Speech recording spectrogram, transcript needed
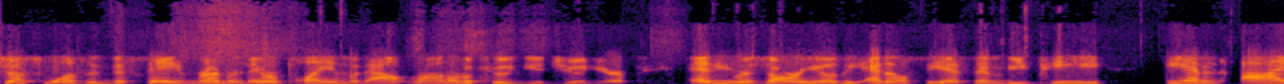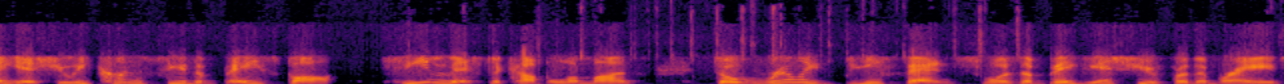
just wasn't the same. Remember, they were playing without Ronald Acuna Jr., Eddie Rosario, the NLCS MVP. He had an eye issue. He couldn't see the baseball. He missed a couple of months. So really, defense was a big issue for the Braves.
